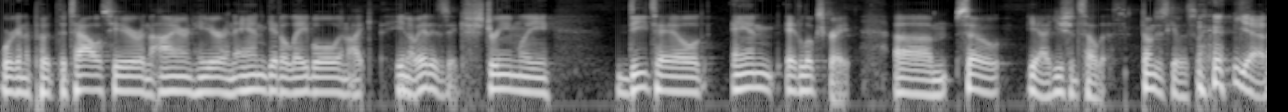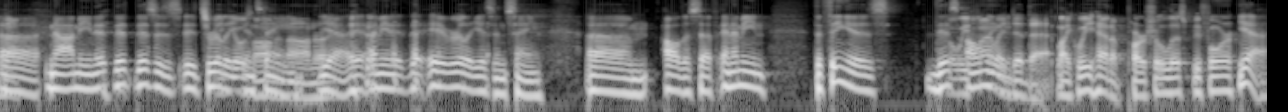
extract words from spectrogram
we're going to put the towels here and the iron here and, and get a label. And like, you know, it is extremely detailed and it looks great. Um, so yeah, you should sell this. Don't just give this away. yeah, no. uh, no, I mean it, it, this is it's really on insane. and on, right? Yeah, it- I mean it, it really is insane. Um, all this stuff, and I mean the thing is this but we only finally did that. Like we had a partial list before, yeah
